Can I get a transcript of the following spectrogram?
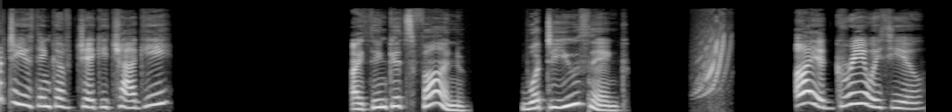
What do you think of Jiggy Chuggy? I think it's fun. What do you think? I agree with you.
